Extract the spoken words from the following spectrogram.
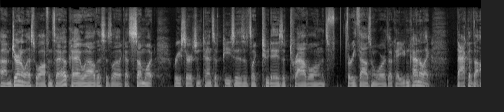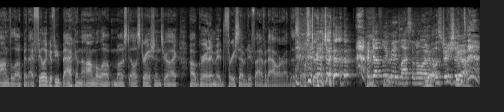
um, journalists will often say, okay, well, this is like a somewhat research intensive pieces. It's like two days of travel and it's 3,000 words. Okay, you can kind of like back of the envelope it. I feel like if you back in the envelope most illustrations, you're like, oh, great, I made 375 an hour on this illustration. I've definitely made less on a lot of illustrations. Yeah.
